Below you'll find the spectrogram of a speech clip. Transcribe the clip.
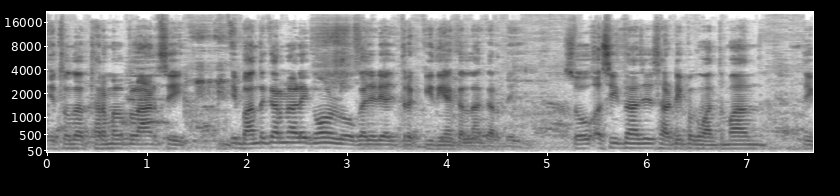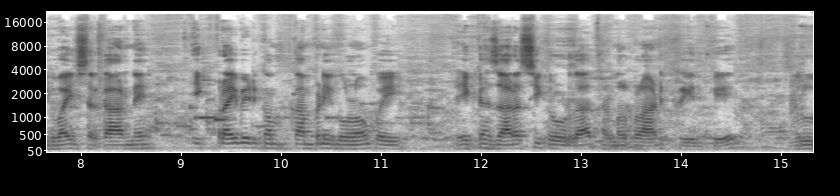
ਇੱਥੋਂ ਦਾ ਥਰਮਲ ਪਲਾਂਟ ਸੀ। ਇਹ ਬੰਦ ਕਰਨ ਵਾਲੇ ਕੌਣ ਲੋਕ ਆ ਜਿਹੜੇ ਅੱਜ ਤਰੱਕੀ ਦੀਆਂ ਗੱਲਾਂ ਕਰਦੇ? ਸੋ ਅਸੀਂ ਤਾਂ ਜੇ ਸਾਡੀ ਭਗਵੰਤ ਮਾਨ ਦੀ ਅਗਵਾਈ ਸਰਕਾਰ ਨੇ ਇੱਕ ਪ੍ਰਾਈਵੇਟ ਕੰਪਨੀ ਕੋਲੋਂ ਕੋਈ 1080 ਕਰੋੜ ਦਾ ਥਰਮਲ ਪਲਾਂਟ ਖਰੀਦ ਕੇ ਗੁਰੂ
